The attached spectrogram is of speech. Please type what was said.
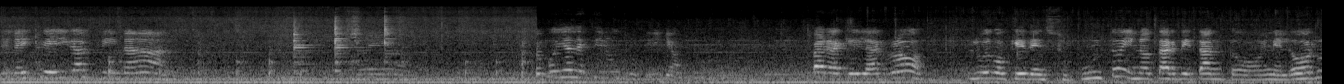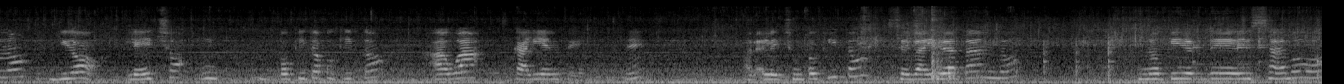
tenéis que ir al final. Bueno, voy a decir un truquillo. Para que el arroz luego quede en su punto y no tarde tanto en el horno, yo le echo un poquito a poquito agua caliente. ¿eh? Ahora le echo un poquito, se va hidratando, no pierde el sabor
